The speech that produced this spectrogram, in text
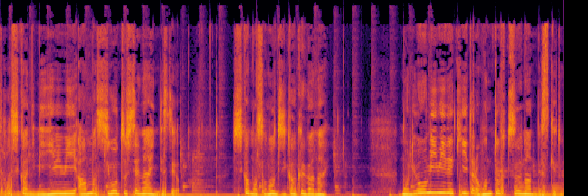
確かに右耳あんま仕事してないんですよ。しかもその自覚がない。もう両耳で聞いたらほんと普通なんですけど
